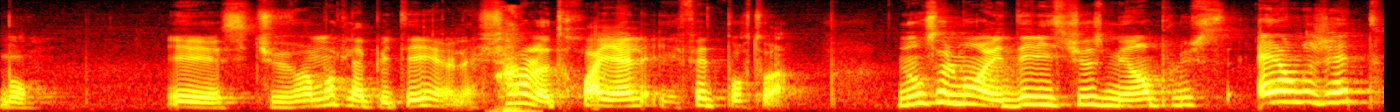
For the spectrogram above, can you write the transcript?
Bon, et si tu veux vraiment te la péter, la charlotte royale est faite pour toi. Non seulement elle est délicieuse, mais en plus, elle en jette.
